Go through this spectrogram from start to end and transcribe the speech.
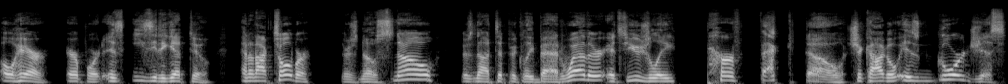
O'Hare Airport is easy to get to. And in October, there's no snow. There's not typically bad weather. It's usually perfecto. Chicago is gorgeous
